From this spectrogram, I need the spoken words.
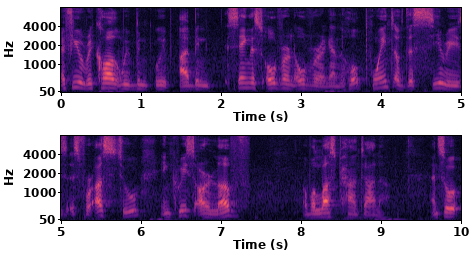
If you recall, we've been, we've, I've been saying this over and over again. The whole point of this series is for us to increase our love of Allah subhanahu wa ta'ala. And so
